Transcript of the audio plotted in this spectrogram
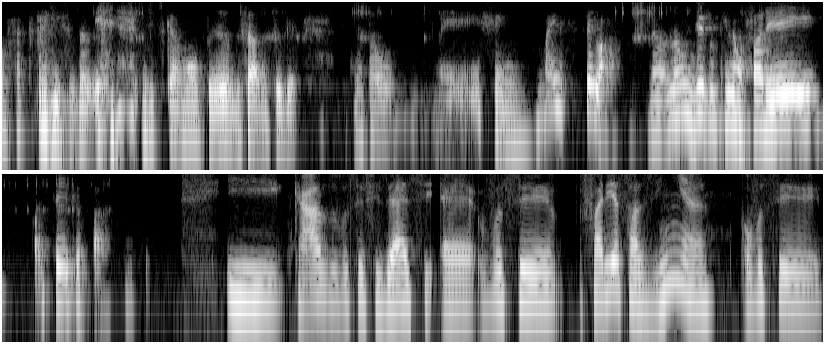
uma certa preguiça também de ficar montando, sabe? Tudo. Então, enfim, mas sei lá, não, não digo que não farei, pode ser que eu faça. E caso você fizesse, é, você faria sozinha ou você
